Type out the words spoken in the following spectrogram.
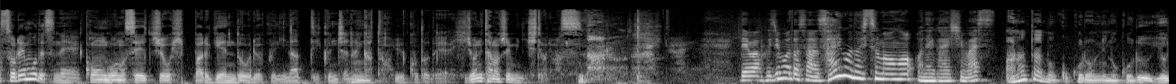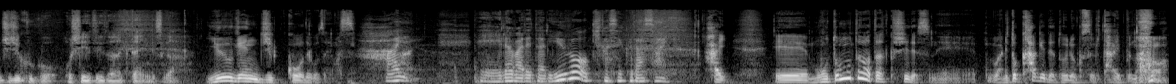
あ、それもですね、今後の成長を引っ張る原動力になっていくんじゃないかということで、非常に楽しみにしております。なるほど。では藤本さん最後の質問をお願いします。あなたの心に残る四字熟語を教えていただきたいんですが。有言実行でございます。はい、はい、えー、選ばれた理由をお聞かせください。はい。えー、もともと私ですね、割と陰で努力するタイプの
